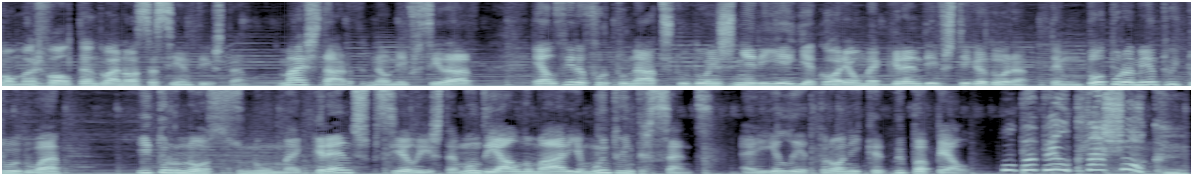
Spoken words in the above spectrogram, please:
Bom, mas voltando à nossa cientista. Mais tarde, na universidade, Elvira Fortunato estudou engenharia e agora é uma grande investigadora. Tem um doutoramento e tudo, hã? E tornou-se numa grande especialista mundial numa área muito interessante, a eletrónica de papel. Um papel que dá choque.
